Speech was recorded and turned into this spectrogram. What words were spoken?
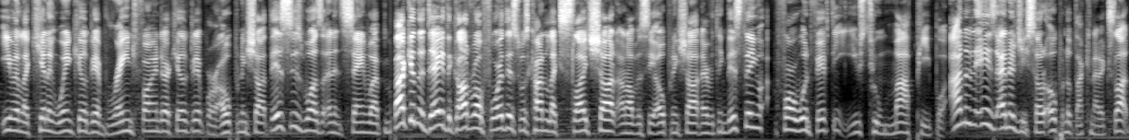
even like killing wind kill clip, rangefinder kill clip, or opening shot. This is, was an insane weapon. Back in the day, the god roll for this was kind of like slide shot and obviously opening shot and everything. This thing for 150 used to map people. And it is energy, so it opened up that kinetic slot.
